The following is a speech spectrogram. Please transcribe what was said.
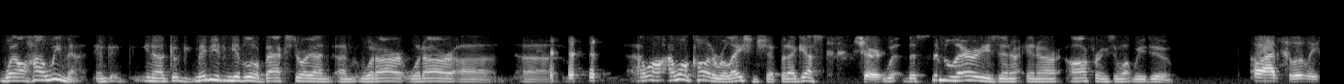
well, how we met, and you know, maybe you can give a little backstory on, on what our what our uh, uh, I won't I won't call it a relationship, but I guess sure the similarities in our in our offerings and what we do. Oh, absolutely.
